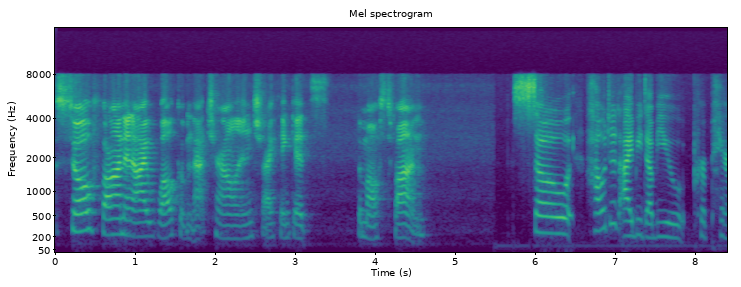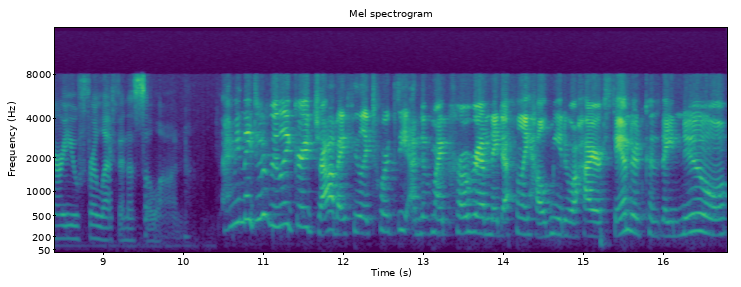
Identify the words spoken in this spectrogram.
so fun and I welcome that challenge. I think it's the most fun. So, how did IBW prepare you for life in a salon? I mean, they did a really great job. I feel like towards the end of my program, they definitely held me to a higher standard because they knew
